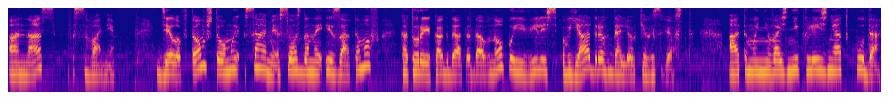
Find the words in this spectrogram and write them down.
о нас с вами – Дело в том, что мы сами созданы из атомов, которые когда-то давно появились в ядрах далеких звезд. Атомы не возникли из ниоткуда,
